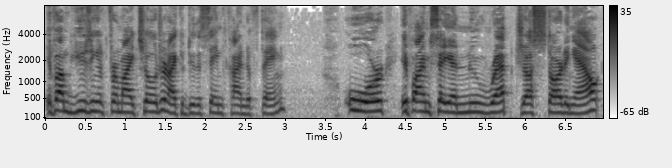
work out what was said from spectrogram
If I'm using it for my children, I could do the same kind of thing. Or if I'm, say, a new rep just starting out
